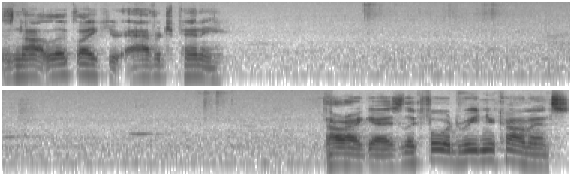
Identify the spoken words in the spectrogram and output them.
does not look like your average penny. Alright guys look forward to reading your comments.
